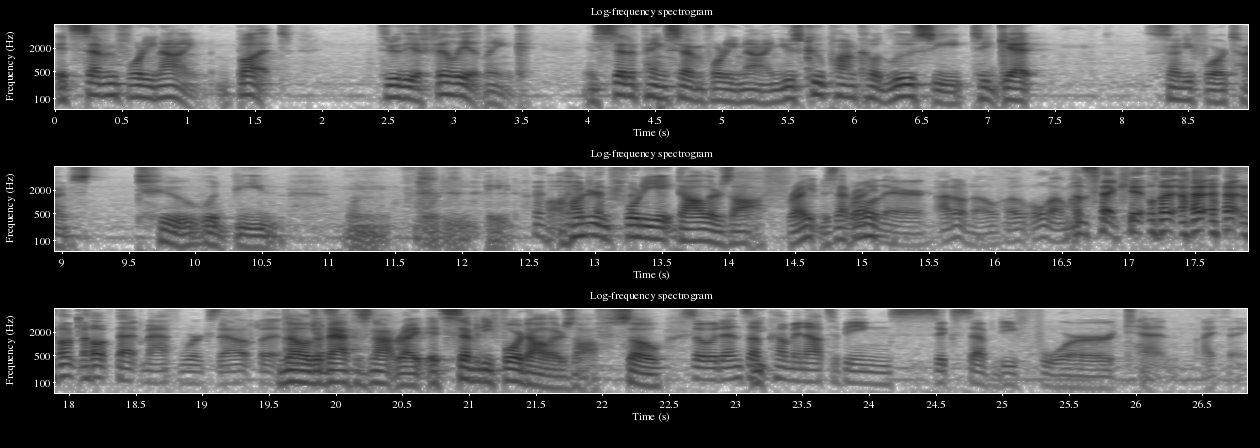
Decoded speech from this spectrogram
it's seven forty nine. But through the affiliate link, instead of paying seven forty nine, use coupon code Lucy to get seventy four times two would be one forty eight, one hundred and forty eight dollars off. Right? Is that right? Oh, there. I don't know. Hold on one second. I I don't know if that math works out, but No, I'm the guessing- math is not right. It's seventy four dollars off. So So it ends up coming out to being six seventy four ten. I think.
